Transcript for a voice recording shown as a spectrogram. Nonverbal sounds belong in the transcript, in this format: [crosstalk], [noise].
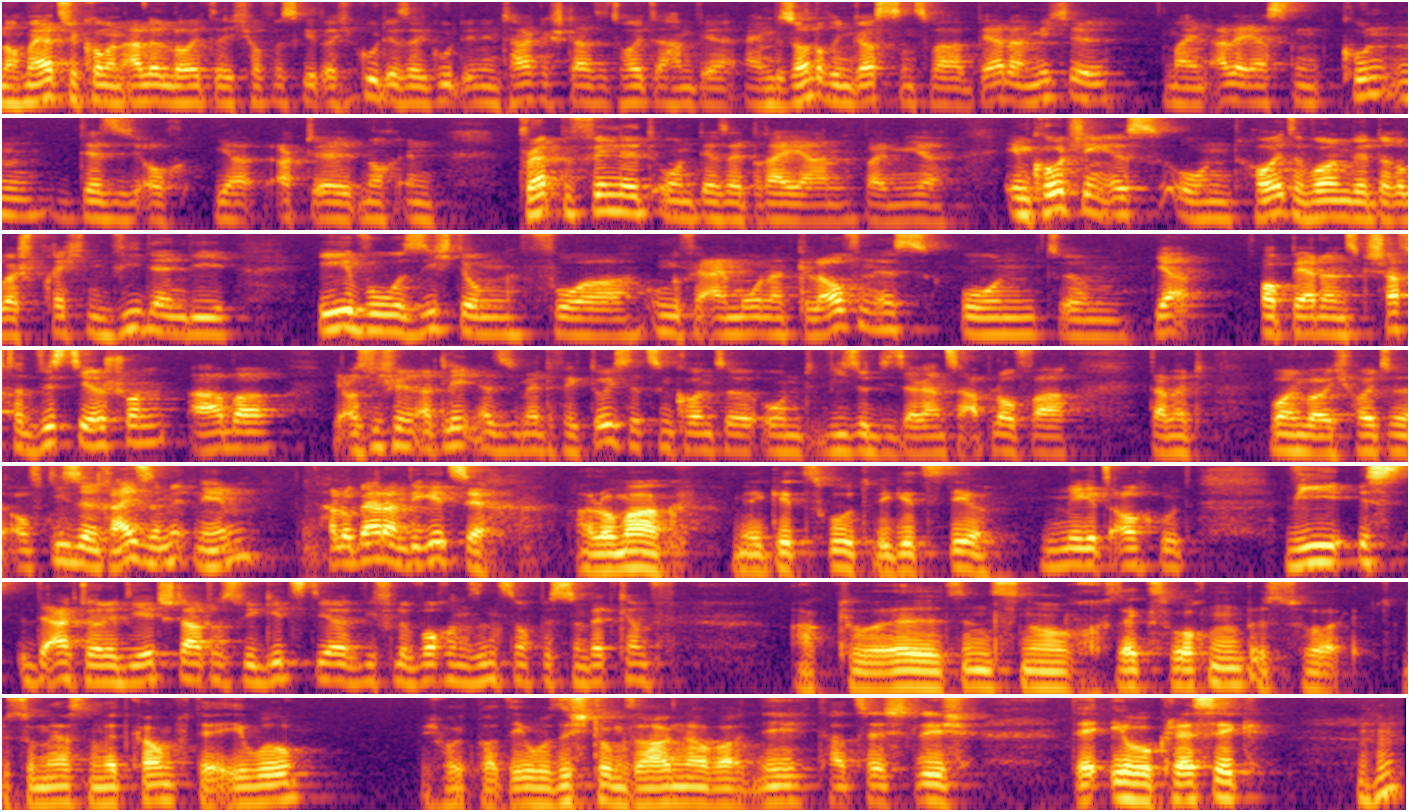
Nochmal herzlich willkommen alle Leute. Ich hoffe, es geht euch gut. Ihr seid gut in den Tag gestartet. Heute haben wir einen besonderen Gast und zwar Berda Michel, meinen allerersten Kunden, der sich auch ja, aktuell noch in Prep befindet und der seit drei Jahren bei mir im Coaching ist. Und heute wollen wir darüber sprechen, wie denn die Evo-Sichtung vor ungefähr einem Monat gelaufen ist und ähm, ja, ob Berda es geschafft hat, wisst ihr ja schon, aber ja, aus wie vielen Athleten er sich im Endeffekt durchsetzen konnte und wieso dieser ganze Ablauf war, damit wollen wir euch heute auf diese Reise mitnehmen. Hallo Berdan, wie geht's dir? Hallo Marc, mir geht's gut. Wie geht's dir? Mir geht's auch gut. Wie ist der aktuelle Diätstatus? Wie geht's dir? Wie viele Wochen sind es noch bis zum Wettkampf? Aktuell sind es noch sechs Wochen bis, zur, bis zum ersten Wettkampf, der Evo. Ich wollte gerade Evo-Sichtung sagen, aber nee, tatsächlich der Evo Classic. Mhm.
